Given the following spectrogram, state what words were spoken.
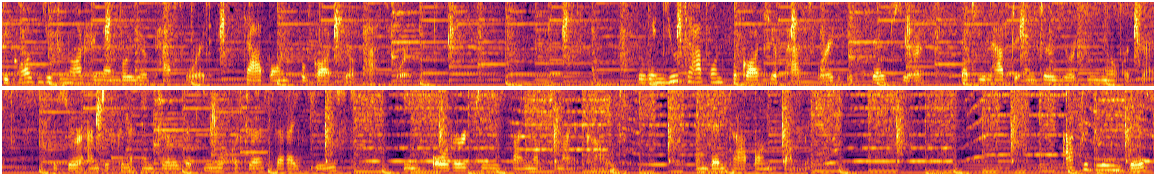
because you do not remember your password, tap on forgot your password. So when you tap on forgot your password, it says here that you'll have to enter your email address. So here I'm just going to enter the email address that I used in order to sign up to my account and then tap on submit. After doing this,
